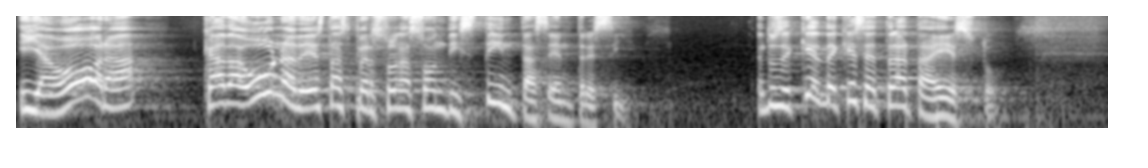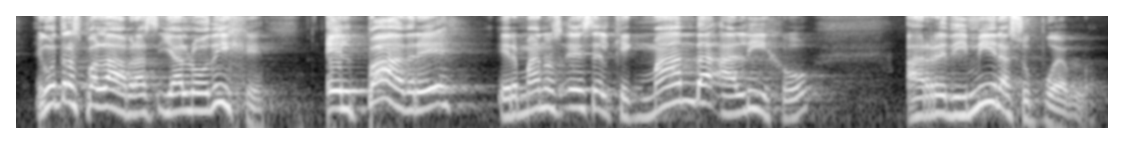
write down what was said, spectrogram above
Y ahora cada una de estas personas son distintas entre sí. Entonces, ¿de qué se trata esto? En otras palabras, ya lo dije, el Padre hermanos, es el que manda al Hijo a redimir a su pueblo.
